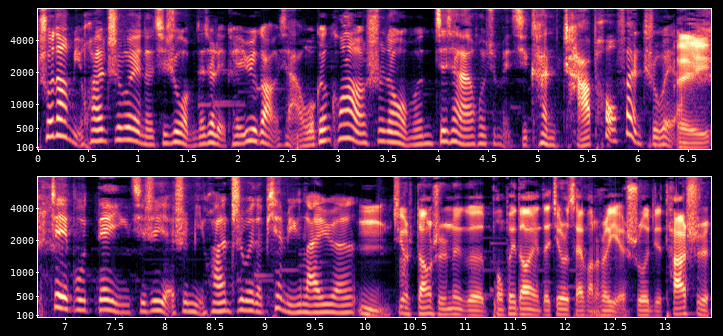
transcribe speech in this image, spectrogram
说到米花之味呢，其实我们在这里可以预告一下，我跟孔老师呢，我们接下来会去美琪看《茶泡饭之味》啊。哎，这部电影其实也是米花之味的片名来源。嗯，就是当时那个鹏飞导演在接受采访的时候也说，就他是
